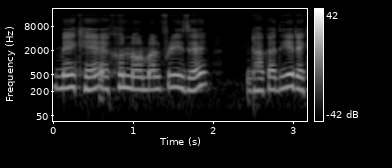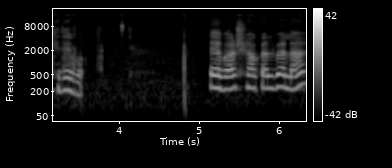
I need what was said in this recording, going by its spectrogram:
মেখে এখন নর্মাল ফ্রিজে ঢাকা দিয়ে রেখে দেব। এবার সকালবেলা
